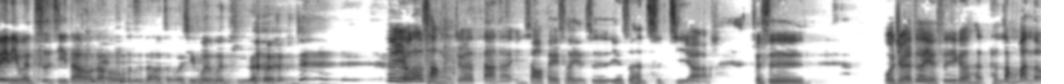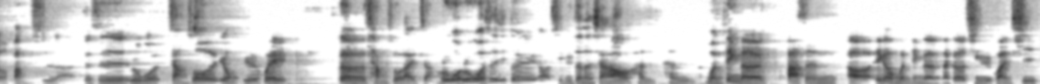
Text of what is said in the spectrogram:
被你们刺激到，然后不知道怎么去问问题了。那游乐场，我觉得搭那云霄飞车也是也是很刺激啊，就是我觉得这也是一个很很浪漫的方式啊。就是如果讲说用约会的场所来讲，如果如果是一对呃情侣真的想要很很稳定的发生呃一个很稳定的那个情侣关系，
